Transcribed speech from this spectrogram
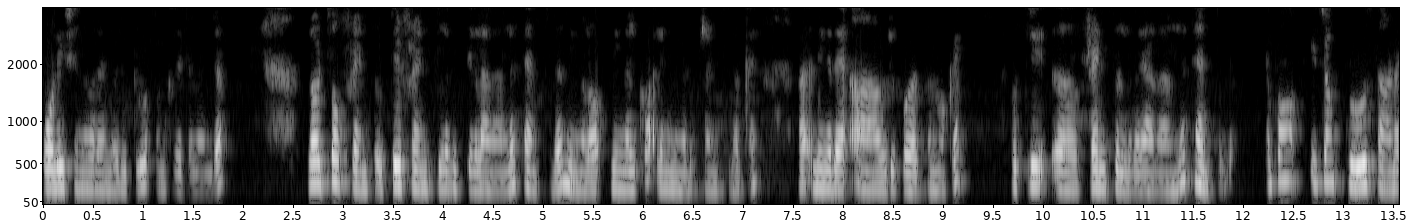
പോളിഷ് എന്ന് പറയുന്ന ഒരു ഗ്രൂപ്പ് നമുക്ക് കിട്ടുന്നുണ്ട്. ലോട്ട്സ് ഓഫ് ഫ്രണ്ട്സ് ഒത്തിരി ഫ്രണ്ട്സുള്ള വ്യക്തികളാകാനുള്ള ചാൻസ് ഉണ്ട്. നിങ്ങളോ നിങ്ങൾക്കോ അല്ലെങ്കിൽ നിങ്ങളുടെ ഫ്രണ്ട്സിനൊക്കെ നിങ്ങളുടെ ആ ഒരു പേഴ്സണൊക്കെ ഒത്തിരി ഫ്രണ്ട്സ് ഉള്ളവരാകാനുള്ള ചാൻസ് ഉണ്ട്. അപ്പോൾ ഇത്രയും ക്ലൂസ് ആണ്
